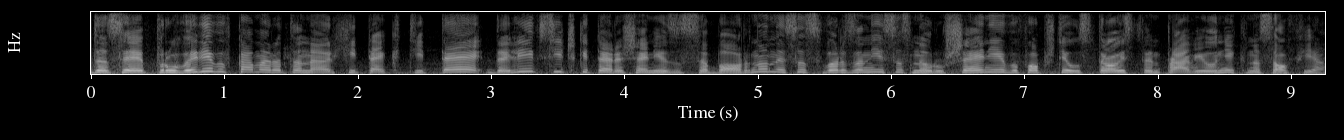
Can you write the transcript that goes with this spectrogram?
Да се провери в камерата на архитектите дали всичките решения за съборно не са свързани с нарушение в общия устройствен правилник на София.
